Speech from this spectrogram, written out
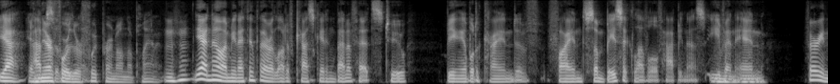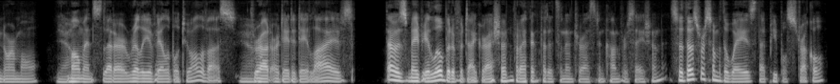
yeah and therefore their footprint on the planet. hmm Yeah, no, I mean, I think there are a lot of cascading benefits to being able to kind of find some basic level of happiness, even in very normal Yeah. moments that are really available to all of us Yeah. throughout our day to day lives. That was maybe a little bit of a digression, but I think that it's an interesting conversation. So, those were some of the ways that people struggle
